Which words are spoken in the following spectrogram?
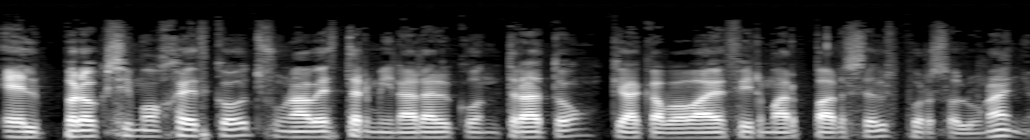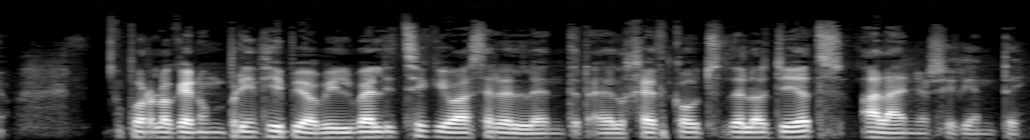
el próximo head coach una vez terminara el contrato que acababa de firmar Parcells por solo un año. Por lo que en un principio Bill Belichick iba a ser el, head coach de los Jets al año siguiente.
